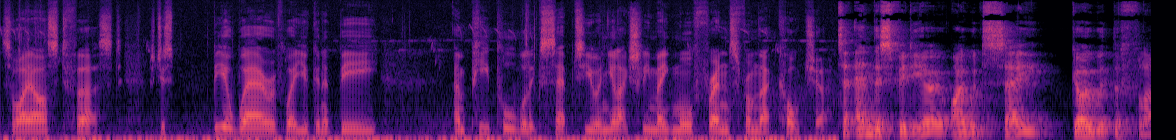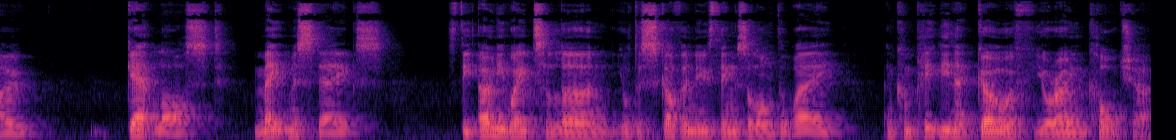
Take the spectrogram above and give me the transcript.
So, I asked first. Just be aware of where you're going to be, and people will accept you, and you'll actually make more friends from that culture. To end this video, I would say go with the flow, get lost, make mistakes the only way to learn. You'll discover new things along the way and completely let go of your own culture.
